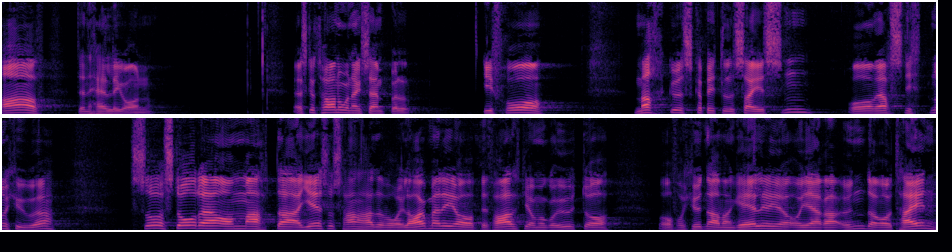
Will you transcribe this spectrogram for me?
av Den hellige ånd. Jeg skal ta noen eksempel fra Markus kapittel 16 og vers 19 og 20 så står det om at Jesus hadde vært i lag med dem og befalt dem å gå ut og, og forkynne evangeliet og gjøre under og tegn.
